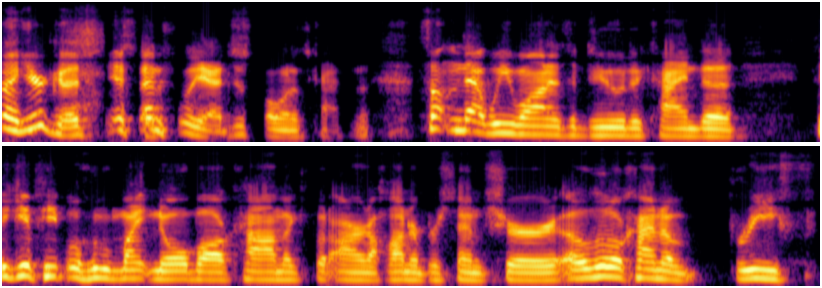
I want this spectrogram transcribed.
No, you're good. Essentially, yeah, just bonus content. Something that we wanted to do to kind of to give people who might know about comics but aren't 100% sure a little kind of brief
